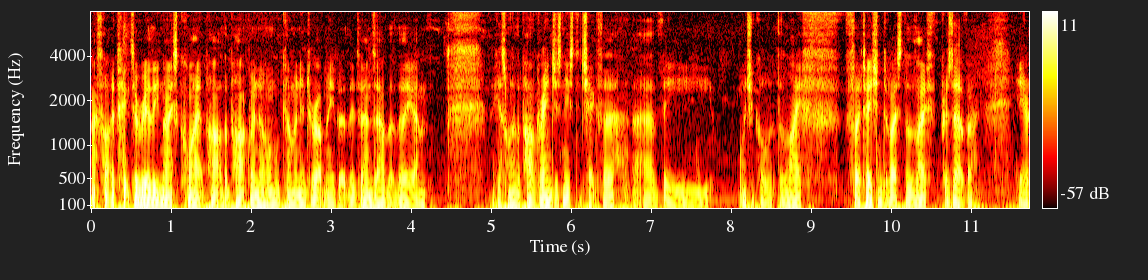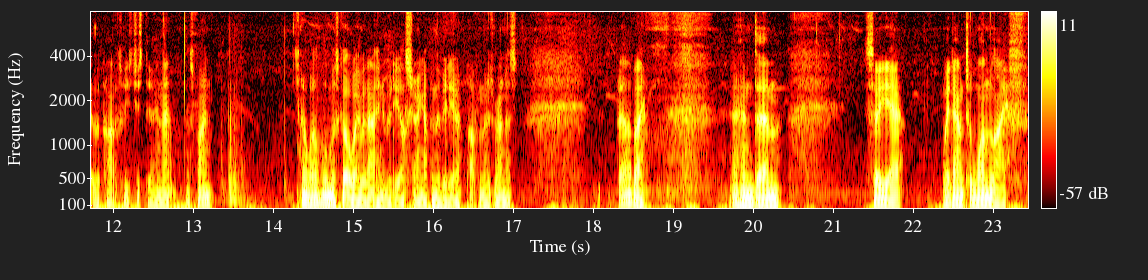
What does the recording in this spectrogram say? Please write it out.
I thought I picked a really nice, quiet part of the park where no one would come and interrupt me, but it turns out that the um, I guess one of the park rangers needs to check the uh, the what do you call it, the life flotation device, the life preserver here at the park. So he's just doing that. That's fine. Oh well, almost got away without anybody else showing up in the video, apart from those runners. Bye bye. And um, so yeah, we're down to one life.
